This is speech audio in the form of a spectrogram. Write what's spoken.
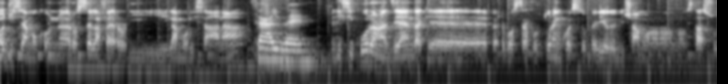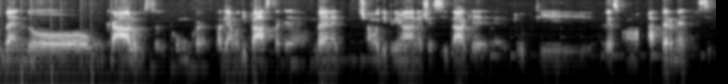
Oggi siamo con Rossella Ferro di La Molisana. Salve. Di sicuro è un'azienda che per vostra fortuna in questo periodo diciamo, non, non, sta subendo un calo, visto che comunque parliamo di pasta che è un bene diciamo, di prima necessità che tutti riescono a permettersi.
